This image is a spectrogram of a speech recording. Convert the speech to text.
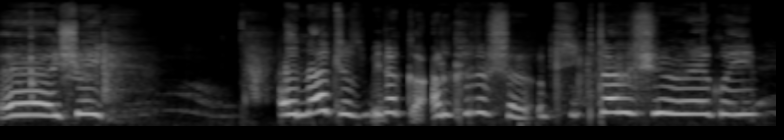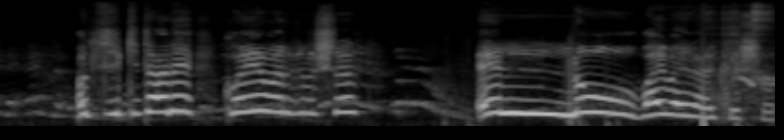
Ee, şey e, ne yapacağız? Bir dakika arkadaşlar. 32 tane şuraya koyayım. 32 tane koyayım arkadaşlar. Hello. Bay bay arkadaşlar.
